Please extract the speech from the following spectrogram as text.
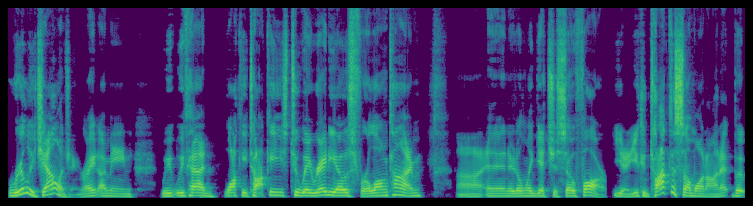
really challenging, right? I mean, we, we've had walkie talkies, two way radios for a long time, uh, and it only gets you so far. You know, you can talk to someone on it, but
